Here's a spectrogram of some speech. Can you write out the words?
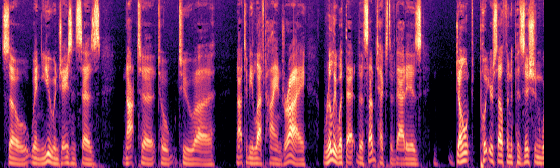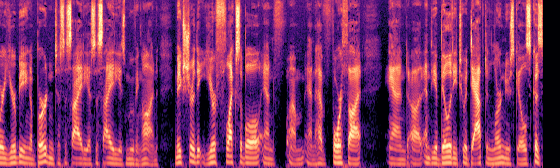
So when you and Jason says not to to to uh, not to be left high and dry, really what that the subtext of that is don't put yourself in a position where you're being a burden to society as society is moving on. Make sure that you're flexible and um, and have forethought and uh, and the ability to adapt and learn new skills because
